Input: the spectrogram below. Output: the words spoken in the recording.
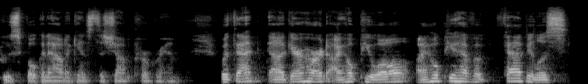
who's spoken out against the SHOP program. With that, uh, Gerhard, I hope you all, I hope you have a fabulous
